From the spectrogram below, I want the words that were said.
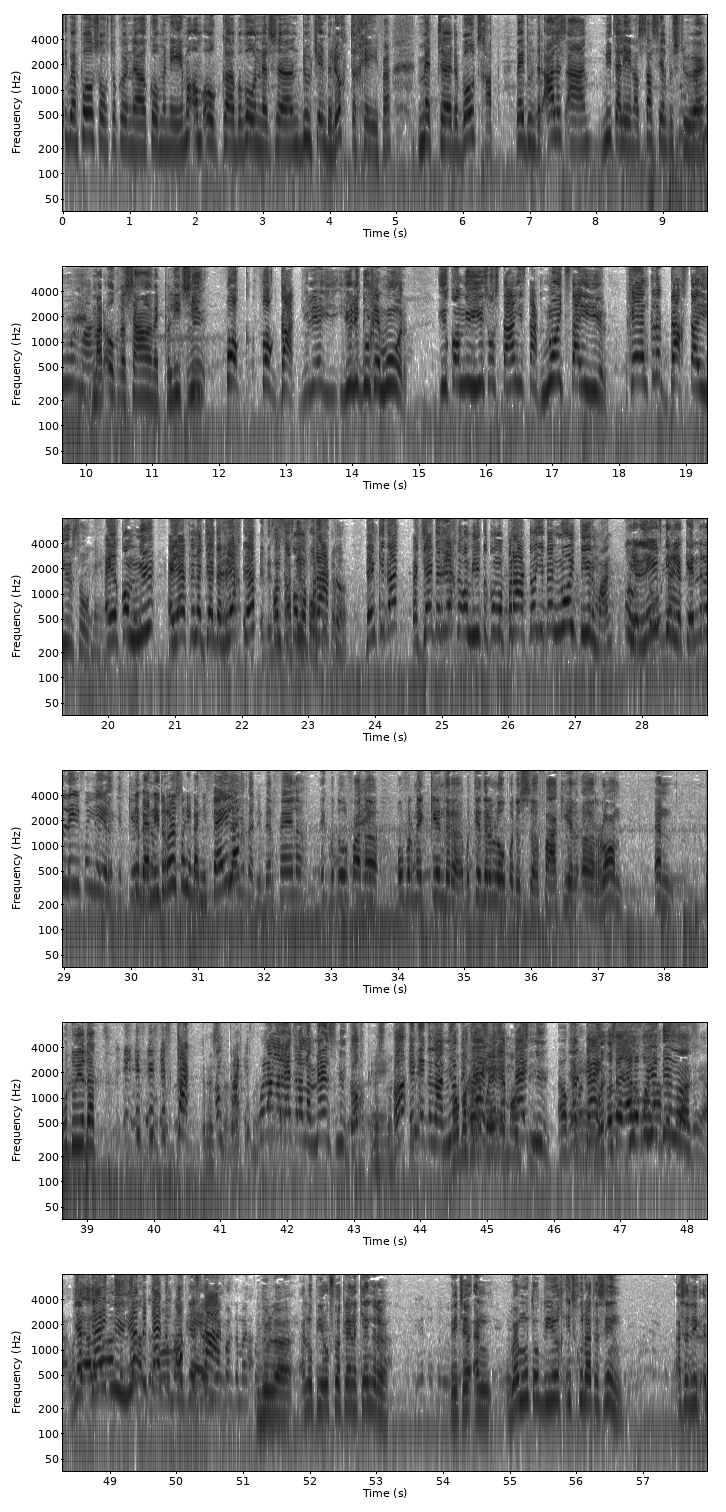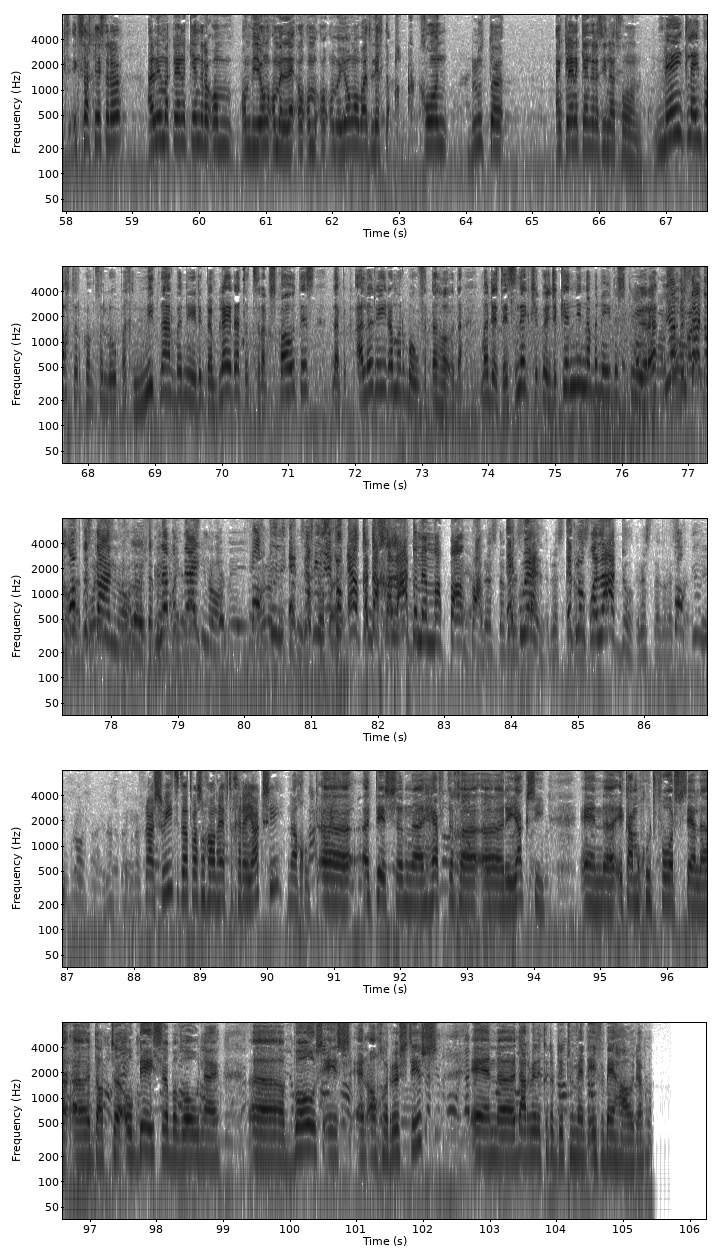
Ik ben polshoofd te kunnen komen nemen om ook uh, bewoners een duwtje in de rug te geven met de boodschap. Wij doen er alles aan, niet alleen als stadsdeelbestuur, maar ook wel samen met politie. Fuck, fuck dat. Jullie, jullie doen geen moer. U komt nu hier zo staan, je staat nooit sta je hier. Geen enkele dag sta je hier zo. Nee. En je komt nu en jij vindt dat jij de recht hebt om te komen praten. Denk je dat? Dat jij de recht hebt om hier te komen praten? Je bent nooit hier, man. Oh, je leeft hier, je kinderen leven hier. je bent niet rustig, je bent niet veilig. Ja, je bent niet meer veilig. Ik bedoel van eh, over mijn kinderen. Mijn kinderen lopen dus eh, vaak hier eh, rond. En hoe doe je dat? Is, is, is kat. Rustig, Een kat is belangrijker dan een mens nu, toch? Rustig. Huh? In Nederland. Nu heb je tijd. je Je hebt tijd nu. Je hebt tijd. We- we zijn allemaal goede dingen. Je hebt tijd nu. Nu heb je tijd om op te staan. Ik bedoel, eh, er lopen hier ook veel kleine kinderen. Weet je, en wij moeten ook de jeugd iets goed laten zien. Als ik, ik zag gisteren alleen maar kleine kinderen om, om, die jongen, om, een, le- om, om, om een jongen wat ligt te, gewoon bloed te... En kleine kinderen zien dat gewoon. Mijn kleindochter komt voorlopig niet naar beneden. Ik ben blij dat het straks koud is. Dan heb ik alle reden om er boven te houden. Maar dit is niks. Je kunt je kind niet naar beneden sturen. Nu heb je tijd om op te staan, nog. Jullie hebben tijd, nog. Fuck jullie. Ik zeg jullie, ik loop elke dag geladen met mijn pampa. Rustig, Ik. Rustig, Ik loop rustig. Fuck jullie, bro. Mevrouw Sweet, dat was nogal een heftige reactie. Nou goed, eh, het is een eh, heftige eh, reactie. En eh, ik kan me goed voorstellen eh, dat eh, ook deze bewoner boos is en ongerust is. En daar wil ik het op dit moment even bij houden.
